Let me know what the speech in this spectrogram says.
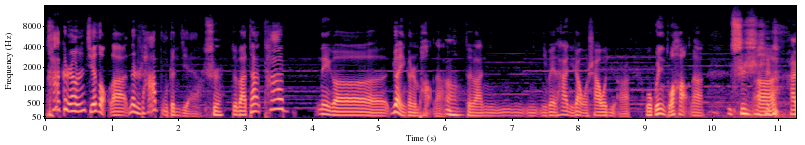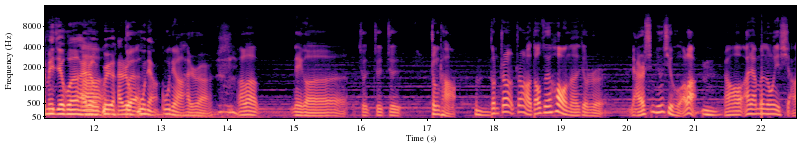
他跟让人劫走了，那是他不贞洁啊，是对吧？他他那个愿意跟人跑的。啊对吧？你你你你为他，你让我杀我女儿，我闺女多好呢，是是是啊还没结婚还是个闺还是个对姑娘姑娘还是完了，那个就就就争吵，嗯争争争吵到最后呢，就是俩人心平气和了。嗯然后阿伽门农一想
